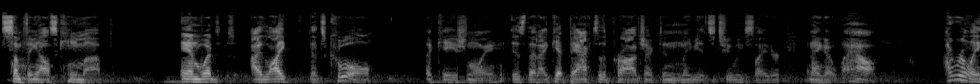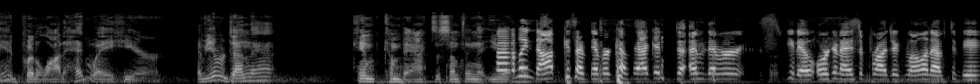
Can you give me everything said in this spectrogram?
something else came up and what I like that's cool occasionally is that I get back to the project and maybe it's two weeks later and I go, wow, I really had put a lot of headway here. Have you ever done that? Come come back to something that you Probably not because I've never come back and I've never, you know, organized a project well enough to be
